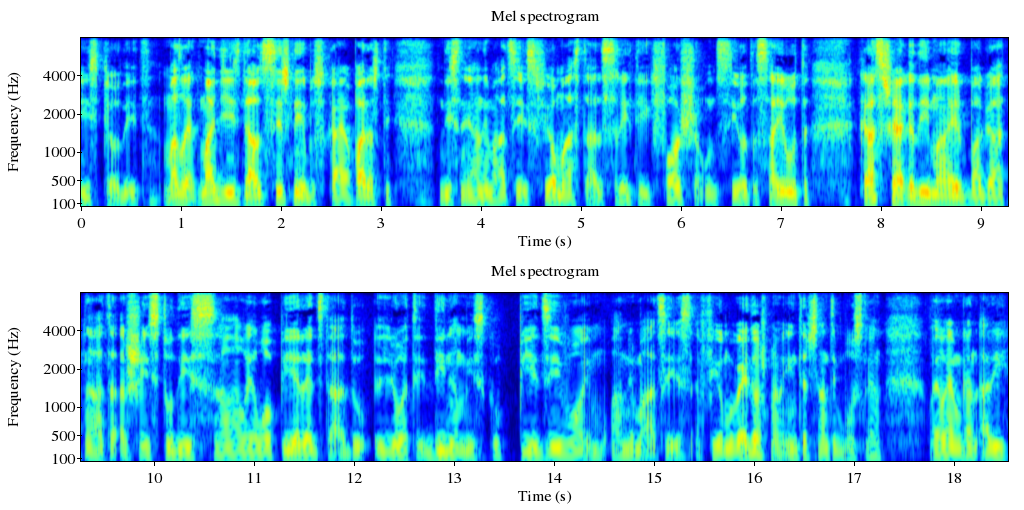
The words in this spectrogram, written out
izpildīt. Mazliet maģijas, daudz sirsnības, kā jau parasti Disneja animācijas filmās, tādas rītīgi forša un silta sajūta, kas šajā gadījumā ir bagātināta ar šīs studijas lielo pieredzi, tādu ļoti dinamisku piedzīvojumu animācijas filmu veidošanā. Interesanti būs gan lieliem, gan arī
